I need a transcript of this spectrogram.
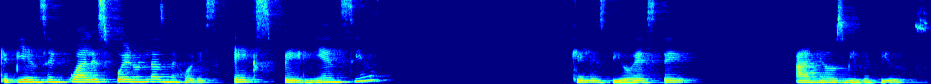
que piensen cuáles fueron las mejores experiencias que les dio este año 2022.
